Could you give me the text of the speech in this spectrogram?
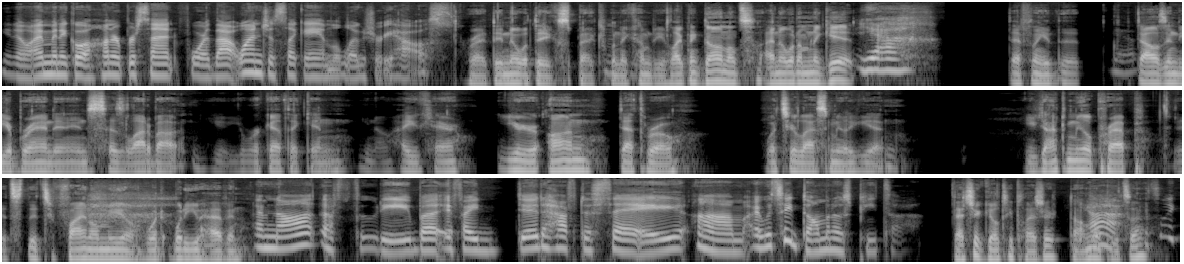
You know, I'm going to go 100% for that one just like I am the luxury house. right? They know what they expect when they mm-hmm. come to you. Like McDonald's, I know what I'm going to get. Yeah. Definitely, the Yep. dials into your brand and it says a lot about your work ethic and you know how you care. You're on death row. What's your last meal you get? You don't have to meal prep. It's it's your final meal. What what are you having? I'm not a foodie, but if I did have to say, um, I would say Domino's Pizza. That's your guilty pleasure, Domino Yeah, Pizza. It's like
